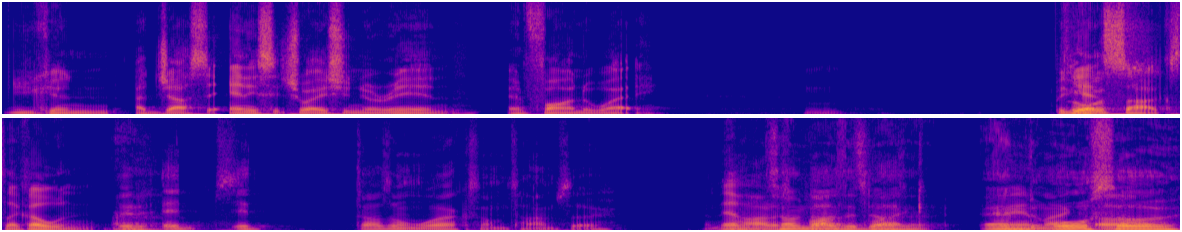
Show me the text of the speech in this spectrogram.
you can adjust to any situation you're in and find a way. Mm. But So yeah, it sucks. Like I wouldn't. it it, it doesn't work sometimes though. And Never. hardest Sometimes it doesn't. and like, also, oh.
